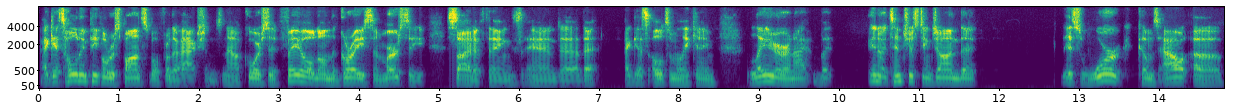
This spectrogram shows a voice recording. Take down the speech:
I guess holding people responsible for their actions. Now, of course, it failed on the grace and mercy side of things, and uh, that I guess ultimately came later. And I, but you know, it's interesting, John, that this work comes out of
